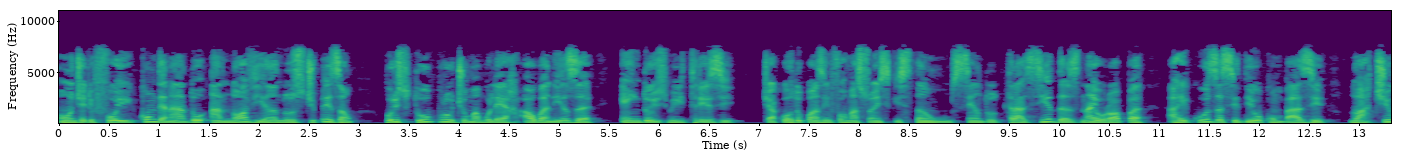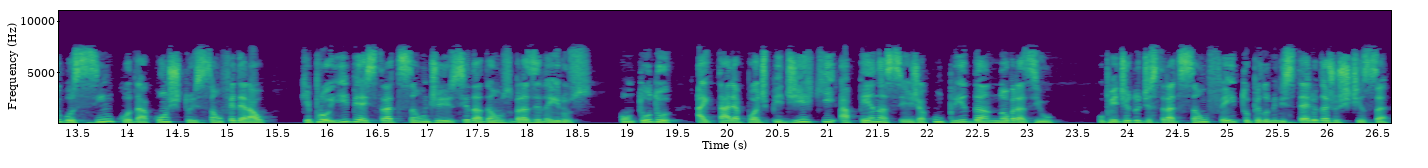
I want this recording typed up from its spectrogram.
onde ele foi condenado a nove anos de prisão por estupro de uma mulher albanesa em 2013. De acordo com as informações que estão sendo trazidas na Europa, a recusa se deu com base no artigo 5 da Constituição Federal, que proíbe a extradição de cidadãos brasileiros. Contudo, a Itália pode pedir que a pena seja cumprida no Brasil. O pedido de extradição feito pelo Ministério da Justiça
